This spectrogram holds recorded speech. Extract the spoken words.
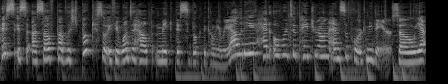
This is a self-published book, so if you want to help make this book become a reality, head over to Patreon and support me there. So yeah,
